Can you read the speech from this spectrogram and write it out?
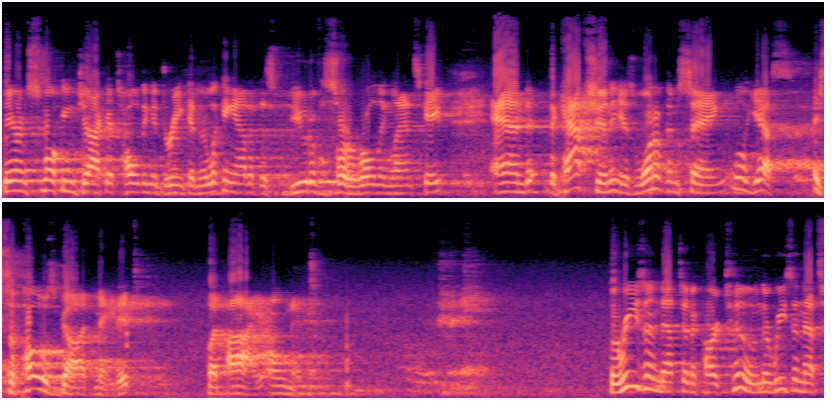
They're in smoking jackets, holding a drink, and they're looking out at this beautiful sort of rolling landscape. And the caption is one of them saying, Well, yes, I suppose God made it, but I own it. The reason that's in a cartoon, the reason that's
